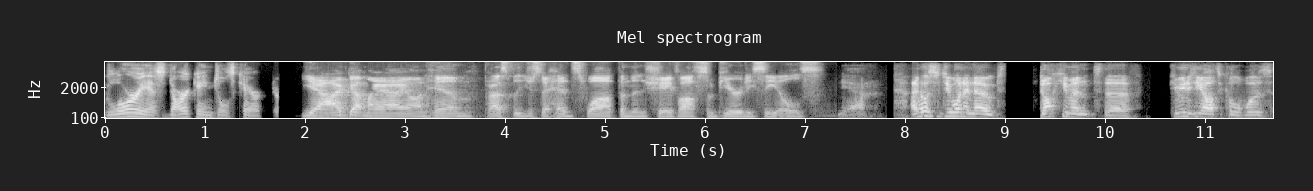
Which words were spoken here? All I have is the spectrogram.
glorious Dark Angels character. Yeah, I've got my eye on him. Possibly just a head swap and then shave off some purity seals. Yeah. I also do want to note document the community article was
